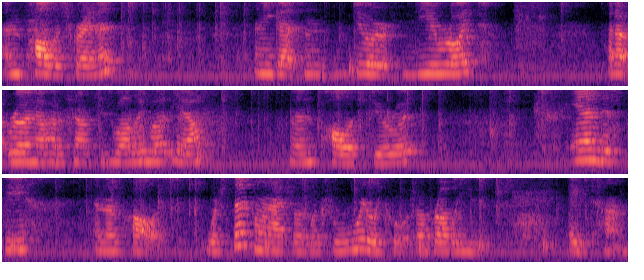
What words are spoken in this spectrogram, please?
and polished granite. And you got some diorite. I don't really know how to pronounce these well, but yeah. Then polished and Andesite, and then polished. Which this one actually looks really cool, which I'll probably use a ton.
